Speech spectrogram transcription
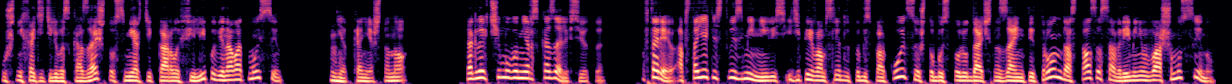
«Уж не хотите ли вы сказать, что в смерти Карла Филиппа виноват мой сын?» «Нет, конечно, но...» Тогда к чему вы мне рассказали все это? Повторяю, обстоятельства изменились, и теперь вам следует побеспокоиться, чтобы столь удачно занятый трон достался со временем вашему сыну.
